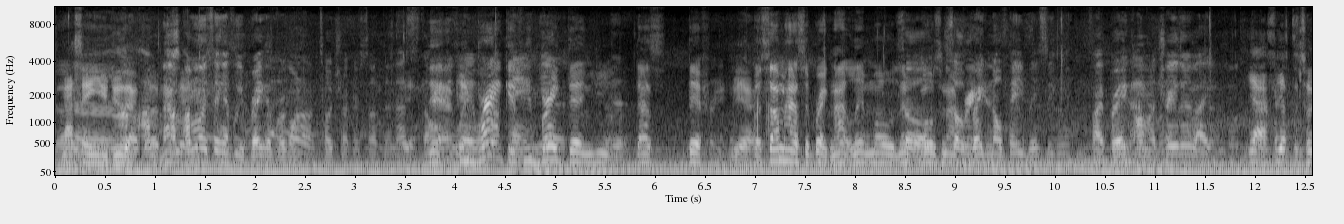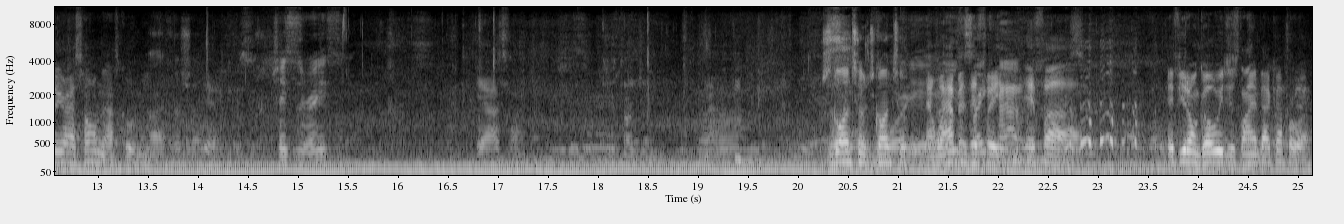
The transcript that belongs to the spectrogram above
Not saying you do that, but I'm, I'm, I'm, I'm only saying if we break, if we're going on a tow truck or something. That's the Yeah, if only way. you we're not break, if you break, yeah. then you Yeah. that's different. Yeah. But some has to break, not limp mode. Limp So, mode's not so break breaking. no pay, basically. If I break on a trailer, like, yeah, if you have to tow your ass home, that's cool with me. uh, for sure. Yeah, 'cause- Chases a race. yeah, that's fine. Just going to, just going to. 40. And what happens if we, if uh, if you don't go, we just line it back up or what?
